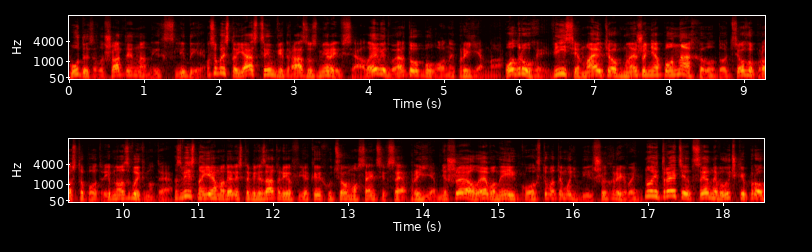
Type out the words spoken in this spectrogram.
буде залишати на них сліди. Особисто я з цим відразу змірився, але відверто було неприємно. По-друге, вісі мають обмеження по нахилу. До цього просто потрібно звикнути. Звісно, є моделі стабілізаторів, яких у цьому сенсі все приємніше, але вони і коштуватимуть більше гривень. Ну і третє, це невеличкі проблеми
